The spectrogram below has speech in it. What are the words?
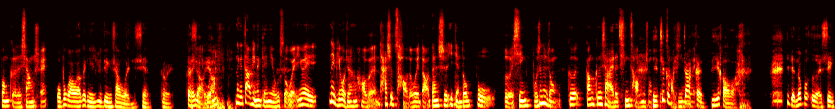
风格的香水。我不管，我要跟你预定一下文献。对，可以。那个大瓶的给你也无所谓，因为那瓶我觉得很好闻，它是草的味道，但是一点都不恶心，不是那种割刚割下来的青草那种你这个草评价很低，好吧？一点都不恶心。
